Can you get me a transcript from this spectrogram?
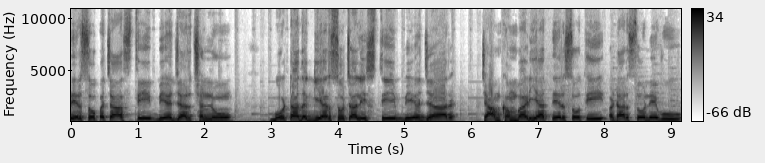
તેરસો પચાસથી બે હજાર છન્નું, બોટાદ અગિયારસો ચાલીસથી બે હજાર, જામખંભાળિયા તેરસોથી અઢારસો નેવું,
